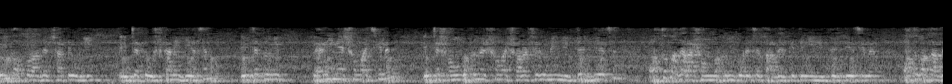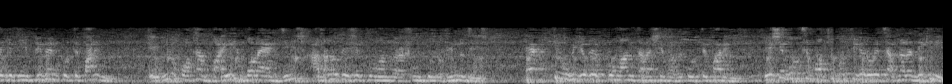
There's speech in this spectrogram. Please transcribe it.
এই অপরাধের সাথে উনি এইটাতে উস্কানি দিয়েছেন এইটাতে উনি প্ল্যানিং এর সময় ছিলেন এইটা সংগঠনের সময় সরাসরি উনি নির্দেশ দিয়েছেন, অথবা যারা সংগঠন করেছে তাদেরকে তিনি নির্দেশ দিয়েছিলেন, অথবা তাদেরকে তিনি প্রিভেন্ট করতে পারেননি। এগুলো কথা বাইরে বলা এক জিনিস, আদালতে এসে প্রমাণ করা সম্পূর্ণ ভিন্ন জিনিস। একটি অভিযোগের প্রমাণ তারা সেভাবে করতে পারেনি। এসে বলছে, পত্রপত্রিকা রয়েছে, আপনারা দেখিনি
